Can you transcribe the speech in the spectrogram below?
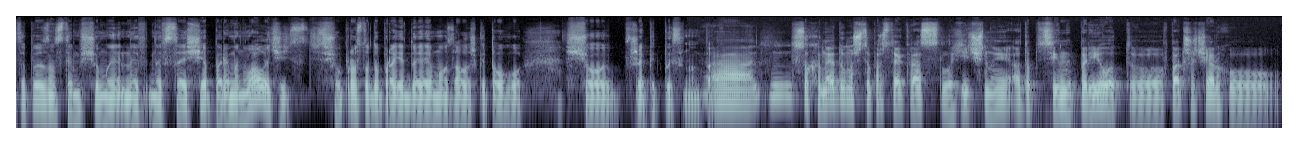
Це пов'язано з тим, що ми не, не все ще перейменували, чи що просто допроїдаємо залишки того, що вже підписано. Так? А, слухай, ну я думаю, що це просто якраз логічний адаптаційний період, е, в першу чергу,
